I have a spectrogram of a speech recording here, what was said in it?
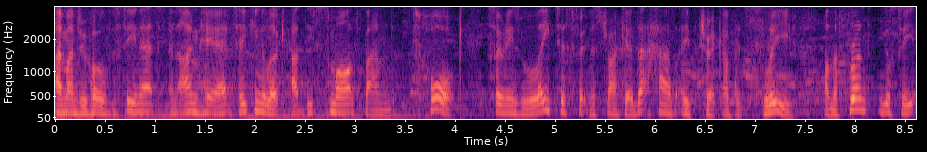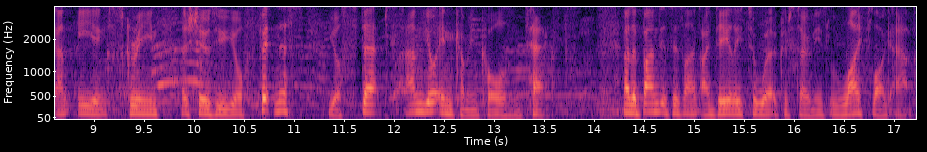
I'm Andrew Hoyle for CNET and I'm here taking a look at the SmartBand Talk, Sony's latest fitness tracker that has a trick up its sleeve. On the front you'll see an e-ink screen that shows you your fitness, your steps and your incoming calls and texts. Now the band is designed ideally to work with Sony's LifeLog app.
